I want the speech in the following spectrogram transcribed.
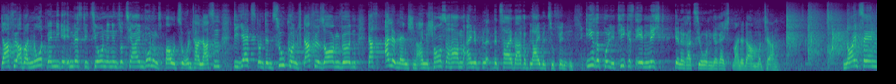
dafür aber notwendige Investitionen in den sozialen Wohnungsbau zu unterlassen, die jetzt und in Zukunft dafür sorgen würden, dass alle Menschen eine Chance haben, eine bezahlbare Bleibe zu finden. Ihre Politik ist eben nicht generationengerecht, meine Damen und Herren. 19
